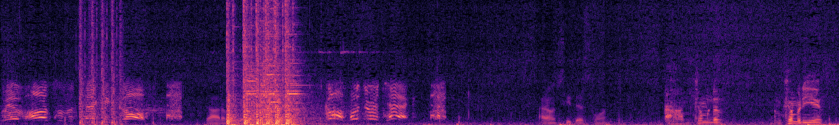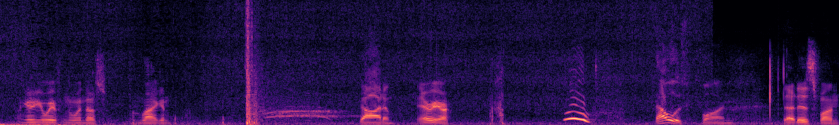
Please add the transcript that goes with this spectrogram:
We have hostiles attacking golf. got him. Golf under attack. I don't see this one. I'm coming to. I'm coming to you. I gotta get away from the windows. I'm lagging. Got him. There we are. That was fun. That is fun.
